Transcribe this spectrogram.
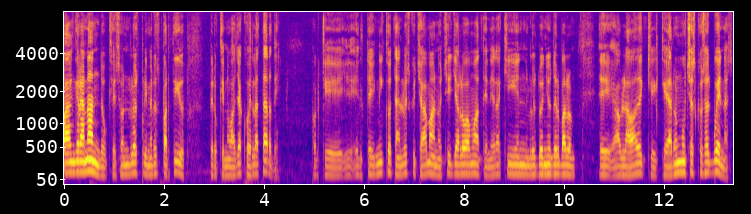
va engranando, que son los primeros partidos, pero que no vaya a coger la tarde porque el técnico también lo escuchábamos anoche y ya lo vamos a tener aquí en los dueños del balón, eh, hablaba de que quedaron muchas cosas buenas,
